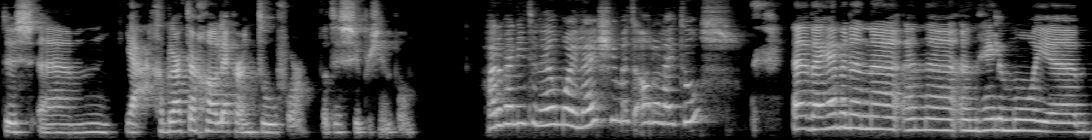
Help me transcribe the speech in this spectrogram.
Dus um, ja, gebruik daar gewoon lekker een tool voor. Dat is super simpel. Hadden wij niet een heel mooi lijstje met allerlei tools? Uh, wij hebben een, uh, een, uh, een hele mooie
